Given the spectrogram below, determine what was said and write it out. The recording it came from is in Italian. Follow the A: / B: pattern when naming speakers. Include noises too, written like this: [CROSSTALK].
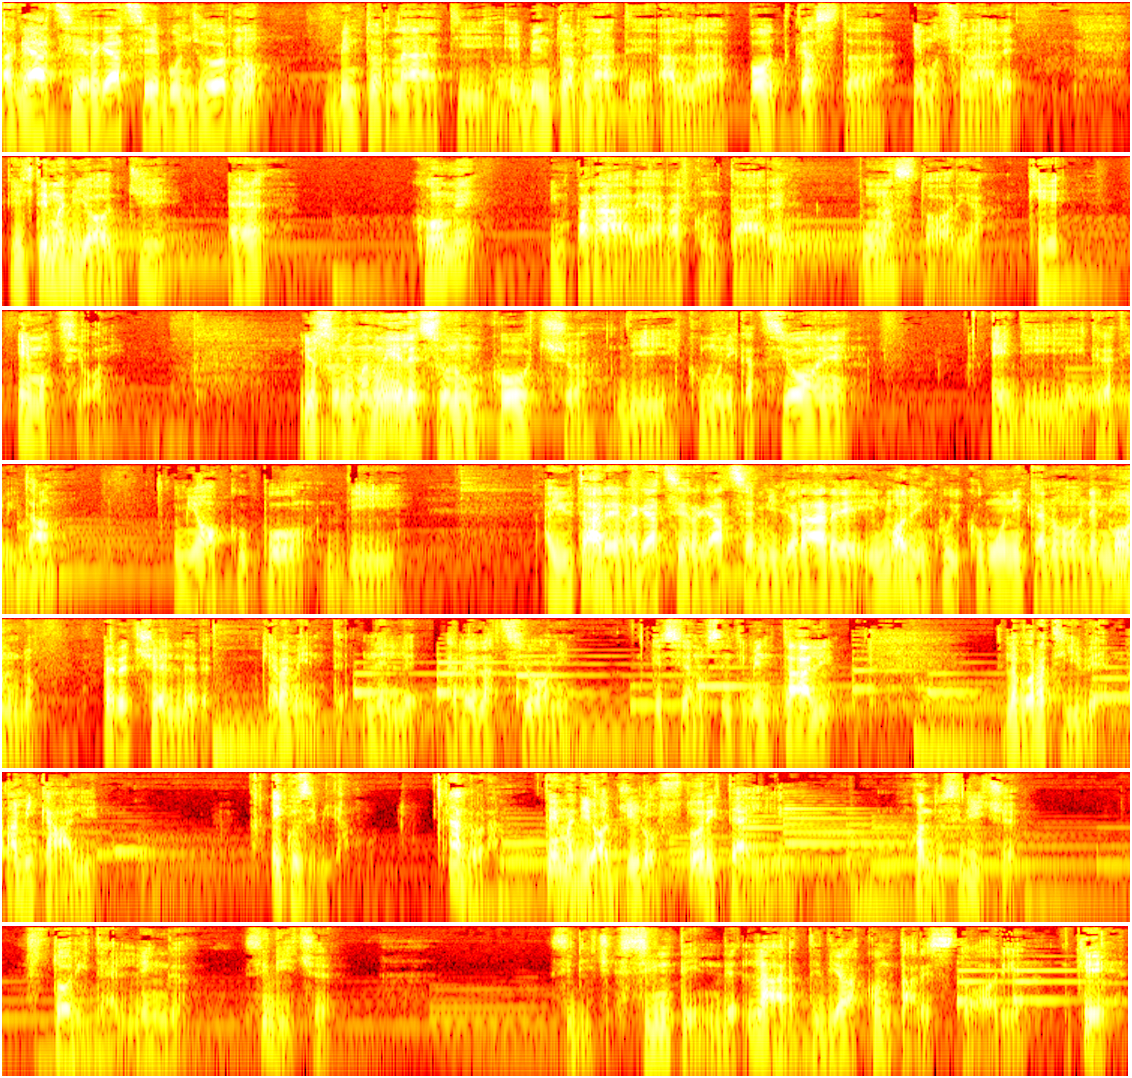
A: Ragazzi e ragazze, buongiorno, bentornati e bentornate al podcast emozionale. Il tema di oggi è come imparare a raccontare una storia che emozioni. Io sono Emanuele, sono un coach di comunicazione e di creatività. Mi occupo di aiutare ragazzi e ragazze a migliorare il modo in cui comunicano nel mondo per eccellere chiaramente nelle relazioni, che siano sentimentali, lavorative, amicali e così via. Allora, tema di oggi lo storytelling. Quando si dice storytelling, si dice si dice, si intende l'arte di raccontare storie, che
